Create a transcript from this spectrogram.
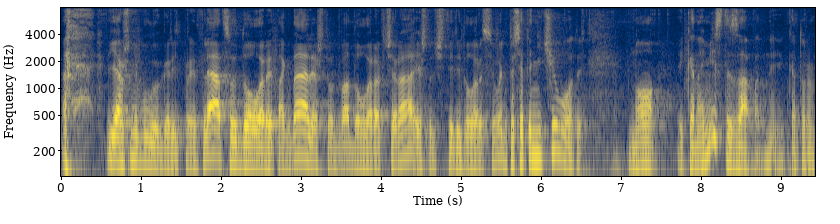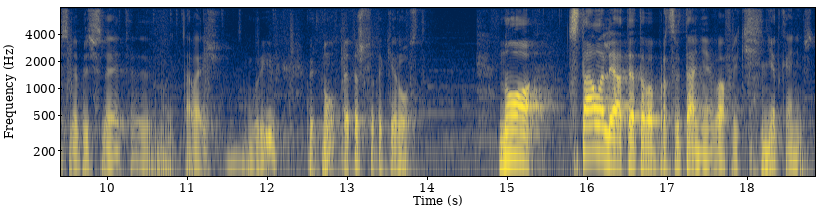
я уж не буду говорить про инфляцию, доллары и так далее, что 2 доллара вчера и что 4 доллара сегодня. То есть это ничего. То есть, но экономисты западные, которым себя причисляет мой товарищ Гуриев, говорит, ну, это же все-таки рост. Но Стало ли от этого процветание в Африке? Нет, конечно.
